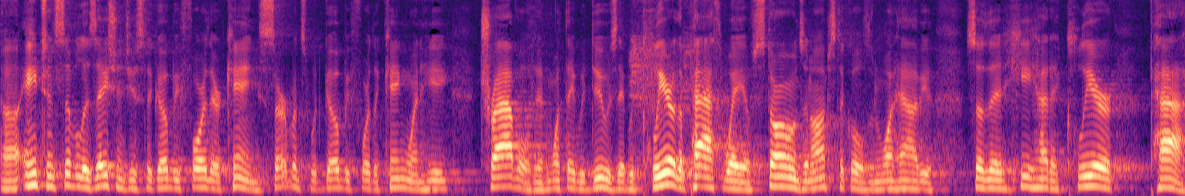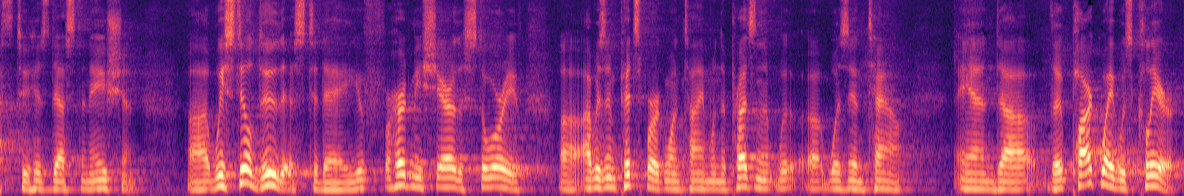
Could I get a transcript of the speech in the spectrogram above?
uh, ancient civilizations used to go before their kings. Servants would go before the king when he traveled, and what they would do is they would clear the pathway of stones and obstacles and what have you, so that he had a clear path to his destination. Uh, we still do this today. You've heard me share the story of uh, I was in Pittsburgh one time when the president w- uh, was in town, and uh, the parkway was clear.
